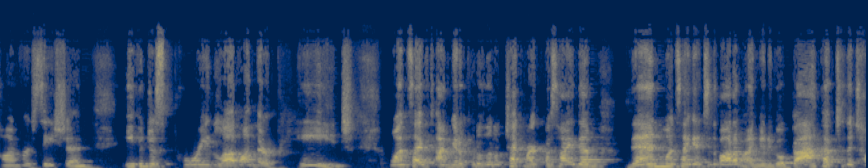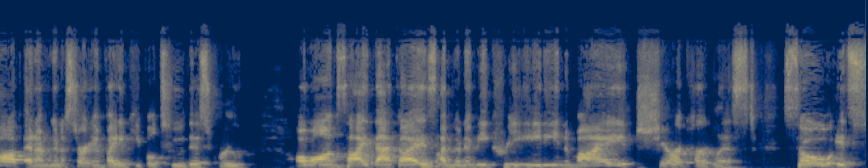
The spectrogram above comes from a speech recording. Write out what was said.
conversation, even just pouring love on their page. Once i am going to put a little check mark beside them. Then once I get to the bottom, I'm going to go back up to the top and I'm going to start inviting people to this group. Alongside that, guys, I'm going to be creating my share a cart list. So it's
